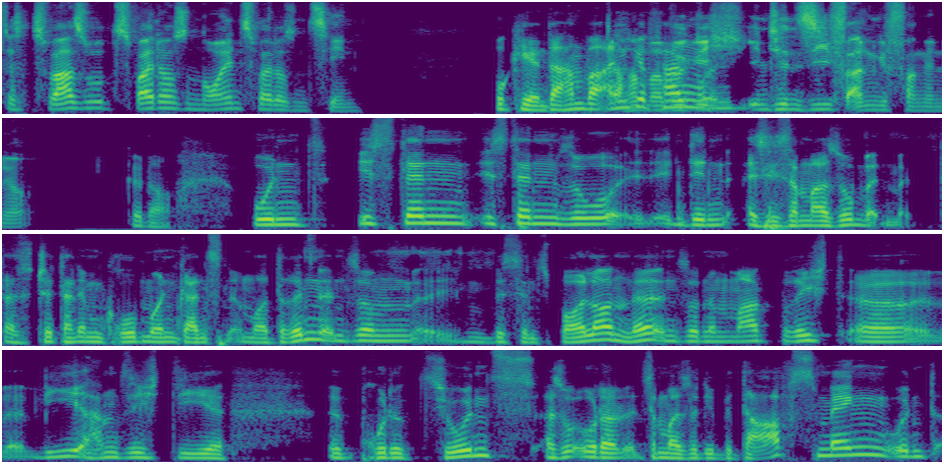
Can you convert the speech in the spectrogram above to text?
Das war so 2009, 2010. Okay, und da haben wir da angefangen. Haben wir wirklich intensiv angefangen, ja. Genau. Und ist denn, ist denn so in den, also ich sag mal so, das steht dann im Groben und Ganzen immer drin, in so einem, ein bisschen Spoilern, ne, in so einem Marktbericht, äh, wie haben sich die äh, Produktions-, also oder sag mal so die Bedarfsmengen und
